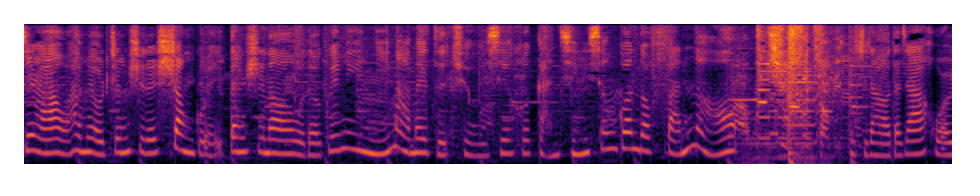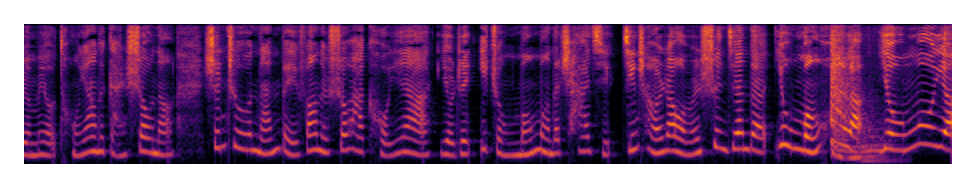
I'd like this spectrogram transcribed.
虽然我还没有正式的上轨，但是呢，我的闺蜜尼玛妹子却有一些和感情相关的烦恼。不知道大家伙儿有没有同样的感受呢？身处南北方的说话口音啊，有着一种萌萌的差距，经常让我们瞬间的又萌化了，有木有？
